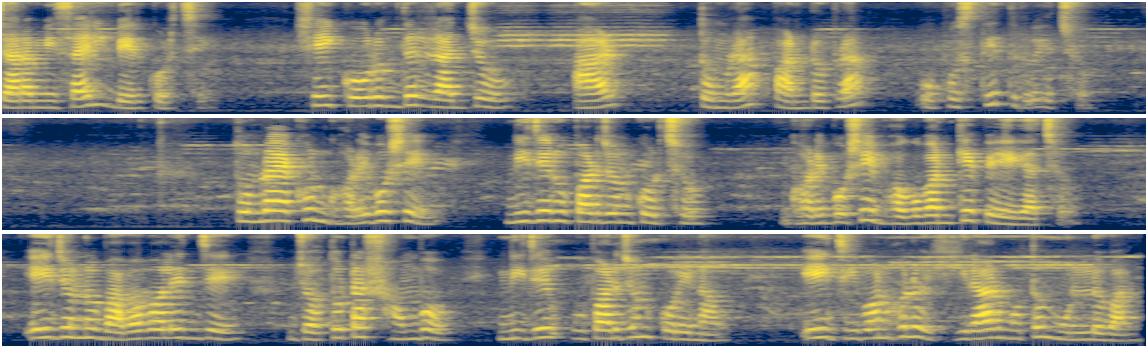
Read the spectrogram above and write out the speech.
যারা মিসাইল বের করছে। সেই কৌরবদের রাজ্য আর তোমরা পাণ্ডবরা উপস্থিত রয়েছ। তোমরা এখন ঘরে বসে নিজের উপার্জন করছ। ঘরে বসেই ভগবানকে পেয়ে গেছো। এই জন্য বাবা বলেন যে, যতটা সম্ভব নিজে উপার্জন করে নাও। এই জীবন হলো হীরার মতো মূল্যবান।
